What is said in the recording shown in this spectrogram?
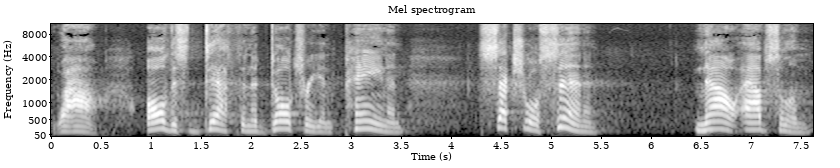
Wow. All this death and adultery and pain and sexual sin and now Absalom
